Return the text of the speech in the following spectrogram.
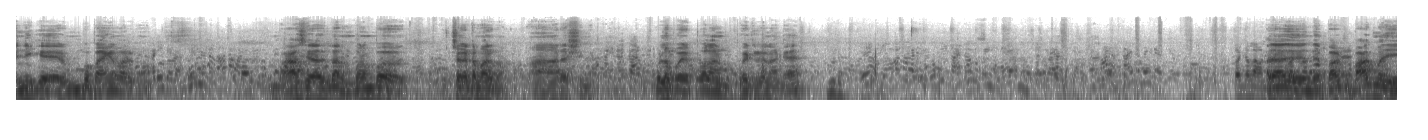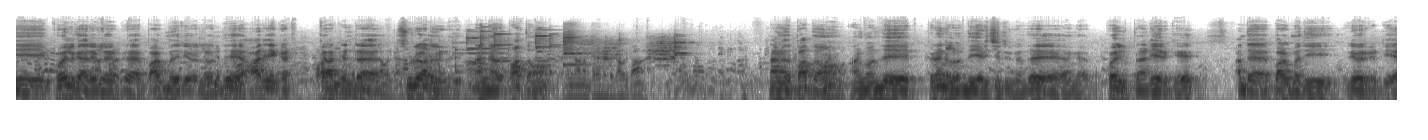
எண்ணிக்கை ரொம்ப பயங்கரமாக இருக்கும். மகா சிவராத்திரிலாம் ரொம்ப ரொம்ப உச்சகட்டமாக இருக்கும் ரஷ்ஷுங்க. உள்ளே போய் போகலான்னு போயிட்டுருக்கோம் நாங்கள் அதாவது இந்த பாக் பாக்மதி கோயிலுக்கு அருகில் இருக்கிற பாக்மதி ரிவரில் வந்து ஆரிய கட் காட் என்ற சுடுகாடு இருக்குது நாங்கள் அதை பார்த்தோம். நாங்கள் அதை பார்த்தோம். அங்கே வந்து பிணங்கள் வந்து எரிச்சிட்டு இருக்கிறது அங்கே கோயிலுக்கு பின்னாடியே இருக்குது அந்த பாக்மதி ரிவர் கட்டிய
